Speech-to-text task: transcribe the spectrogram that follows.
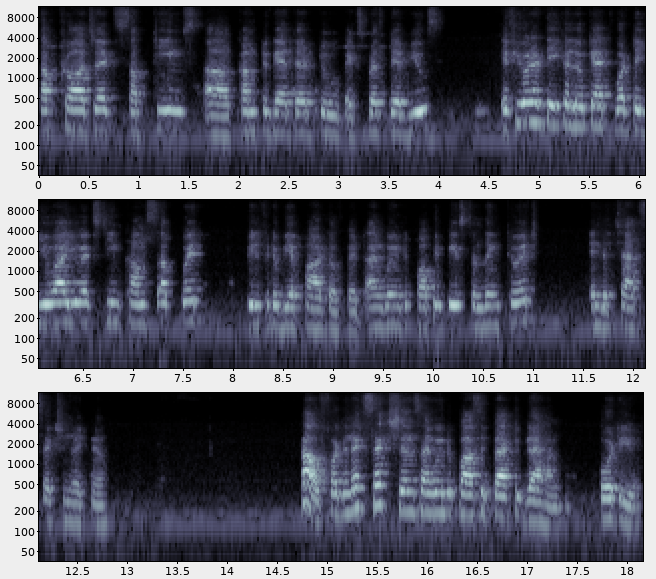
sub-projects, sub-teams uh, come together to express their views. If you want to take a look at what the UI UX team comes up with, feel free to be a part of it. I'm going to copy paste the link to it in the chat section right now. Now, for the next sections, I'm going to pass it back to Graham. Over to you.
